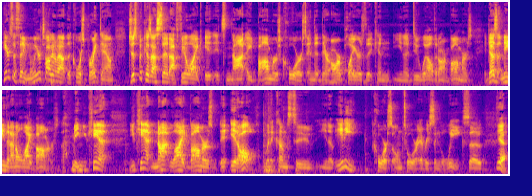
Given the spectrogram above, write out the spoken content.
here's the thing: when we were talking about the course breakdown, just because I said I feel like it, it's not a bombers course and that there mm-hmm. are players that can you know do well that aren't bombers, it doesn't mean that I don't like bombers. I mean, you can't you can't not like bombers at all when it comes to you know any course on tour every single week. So Yeah.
